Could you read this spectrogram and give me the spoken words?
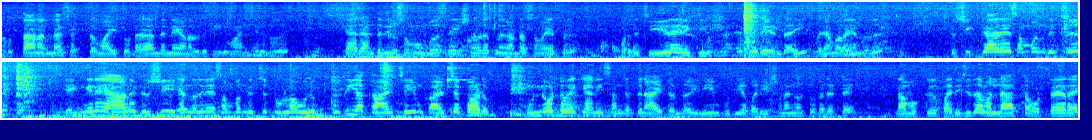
നിർത്താനല്ല ശക്തമായി തുടരാൻ തന്നെയാണ് അവർ തീരുമാനിച്ചിരുന്നത്. ഞാൻ രണ്ട് ദിവസം മുമ്പ് ശ്രീകൃഷ്ണപുരത്ത് കണ്ട സമയത്ത് കുറച്ച് ചീര എനിക്ക് തരികയുണ്ടായി. അപ്പോൾ ഞാൻ പറയുന്നത് കൃഷിക്കാരെ സംബന്ധിച്ച് എങ്ങനെയാണ് കൃഷി എന്നതിനെ സംബന്ധിച്ചിട്ടുള്ള ഒരു പുതിയ കാഴ്ചയും കാഴ്ചപ്പാടും മുന്നോട്ട് വയ്ക്കാൻ ഈ സംഘത്തിനായിട്ടുണ്ട്. ഇനിയും പുതിയ പരീക്ഷണങ്ങൾ തുടരട്ടെ. നമുക്ക് പരിചിതമല്ലാത്ത ഒട്ടേറെ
